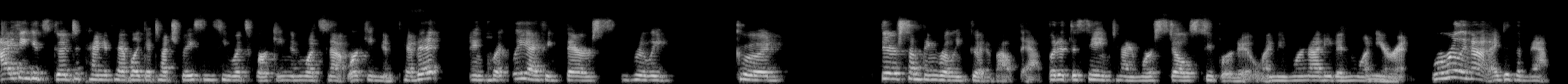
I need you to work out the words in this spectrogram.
I think it's good to kind of have like a touch base and see what's working and what's not working and pivot and mm-hmm. quickly. I think there's really good, there's something really good about that. But at the same time, we're still super new. I mean, we're not even one year in. We're really not. I did the math.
